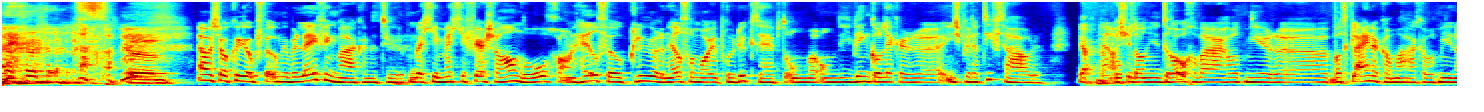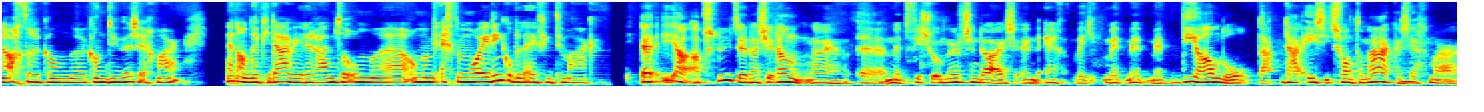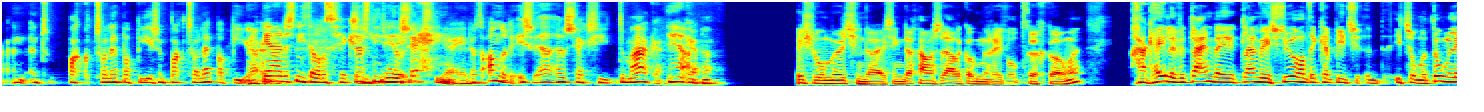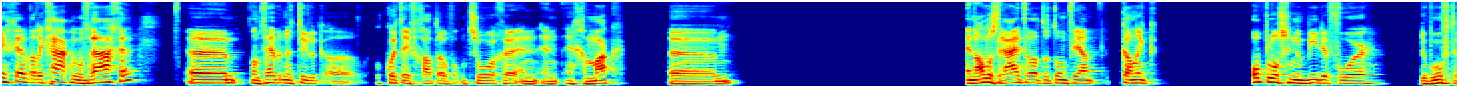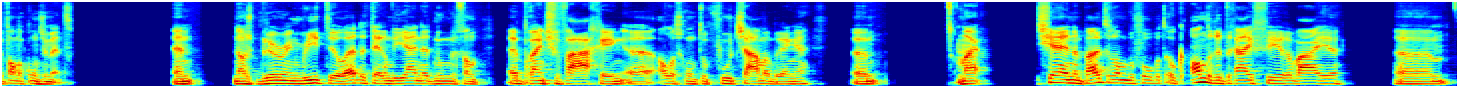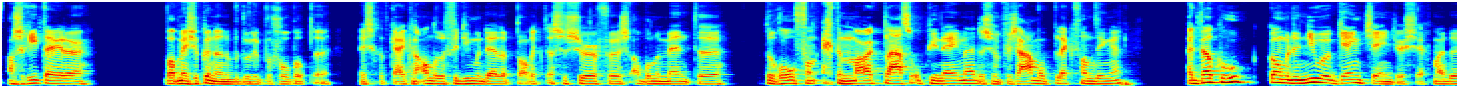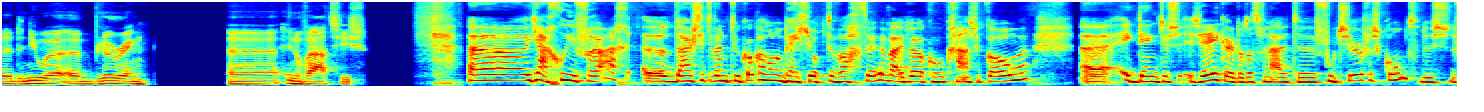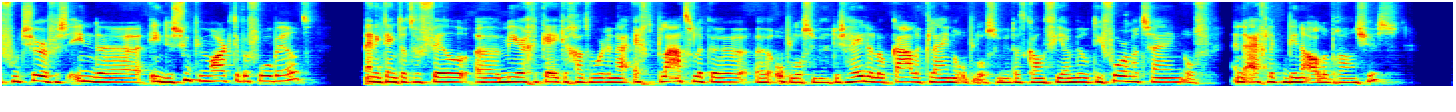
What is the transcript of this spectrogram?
Ehm, Nou, zo kun je ook veel meer beleving maken natuurlijk. Omdat je met je verse handel gewoon heel veel kleuren en heel veel mooie producten hebt... om, eh, om die winkel lekker eh, inspiratief te houden. Ja, dat Hè, als je dan je droge waren wat, meer, eh, wat kleiner kan maken... wat meer naar achteren kan, kan duwen, zeg maar. En dan heb je daar weer de ruimte om, eh, om een, echt een mooie winkelbeleving te maken. Eh, ja, absoluut. En als je dan nou ja, eh, met visual merchandise en, en weet je, met, met, met die handel, daar, daar is iets van te maken, zeg maar. Een, een pak toiletpapier is een pak toiletpapier. Ja. En Ja, dat is niet altijd sexy. dat is niet Nee. heel sexy, nee. En dat andere is wel heel sexy te maken. Ja. visual merchandising, daar gaan we zo dadelijk ook nog even op terugkomen. Ga ik heel even een klein, beetje, klein beetje sturen, want ik heb iets, iets op mijn tong liggen wat ik graag wil vragen. Ehm, want we hebben het natuurlijk uh, kort even gehad over ontzorgen en, en, en gemak. Ehm, en alles draait er altijd om van ja, kan ik oplossingen bieden voor de behoeften van de consument? En nou is blurring retail, hè, de term die jij net noemde van eh, branchevervaging, eh, alles rondom food samenbrengen. Ehm, maar jij in het buitenland bijvoorbeeld ook andere drijfveren waar je ehm, als retailer wat mee zou kunnen? Dan bedoel ik bijvoorbeeld, eh, als je gaat kijken naar andere verdienmodellen, product as a service, abonnementen, de rol van echt een marktplaats op je nemen, dus een verzamelplek van dingen. Uit welke hoek komen de nieuwe game changers, zeg maar, de, de nieuwe eh, blurring eh, innovaties? Uh, ja, goede vraag. Daar zitten we natuurlijk ook allemaal een beetje op te wachten. Uit welke hoek gaan ze komen? Ik denk dus zeker dat het vanuit de food service komt. Dus de food service in de, in de supermarkten bijvoorbeeld. En ik denk dat er veel meer gekeken gaat worden naar echt plaatselijke oplossingen. Dus hele lokale kleine oplossingen. Dat kan via multiformat zijn of, en eigenlijk binnen alle branches.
